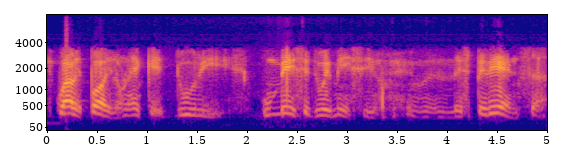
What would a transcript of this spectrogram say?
il quale poi non è che duri un mese, due mesi, l'esperienza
